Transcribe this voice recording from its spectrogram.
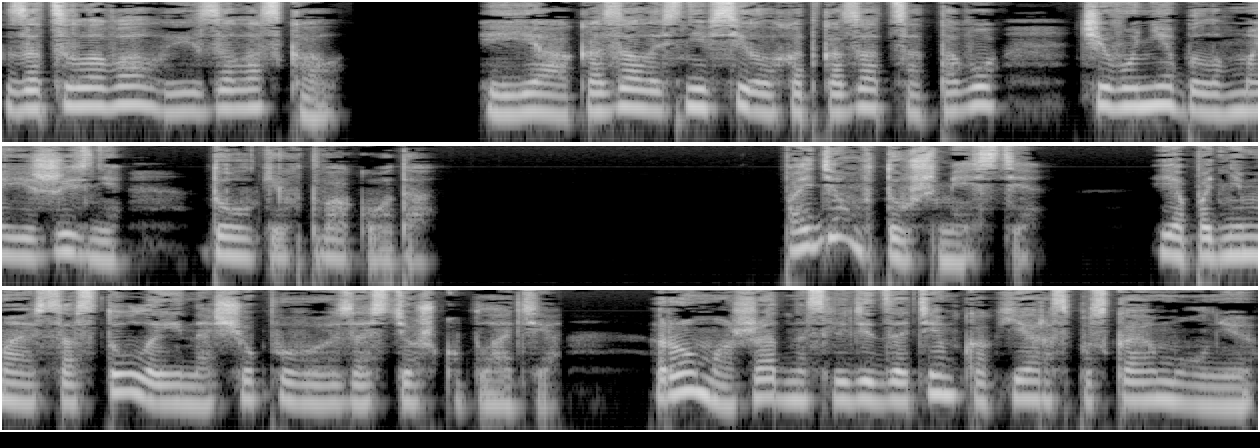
Зацеловал и заласкал. И я оказалась не в силах отказаться от того, чего не было в моей жизни долгих два года. «Пойдем в душ вместе». Я поднимаюсь со стула и нащупываю застежку платья. Рома жадно следит за тем, как я распускаю молнию,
